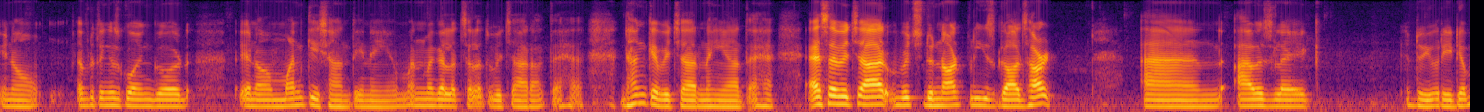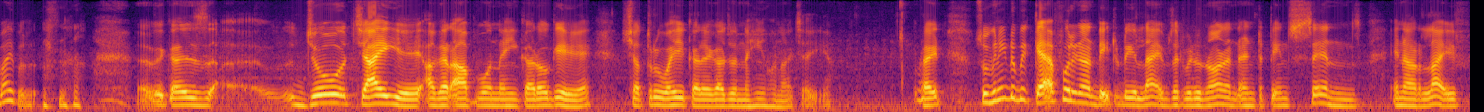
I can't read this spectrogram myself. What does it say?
you know everything is going good you know मन की शांति नहीं है, मन में गलत सलत विचार आते हैं, ढंग के विचार नहीं आते हैं, ऐसे विचार which do not please God's heart and I was like do you read your Bible because जो चाहिए, अगर आप वो नहीं करोगे, शत्रु वही करेगा जो नहीं होना चाहिए। Right so we need to be careful in our day-to-day lives that we do not entertain sins in our life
